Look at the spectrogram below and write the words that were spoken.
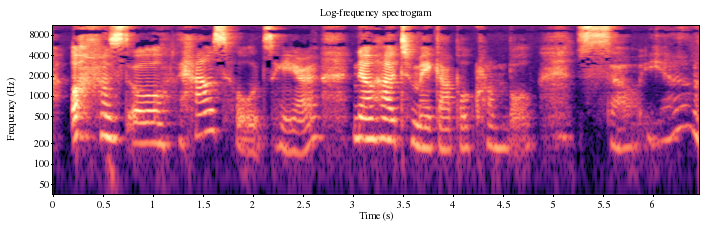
almost all households here know how to make apple crumble. So, yeah.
